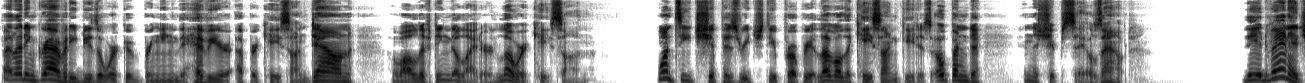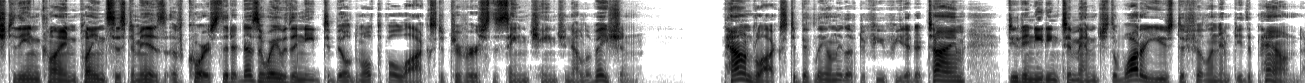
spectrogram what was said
by letting gravity do the work of bringing the heavier upper caisson down while lifting the lighter lower caisson. Once each ship has reached the appropriate level, the caisson gate is opened and the ship sails out. The advantage to the inclined plane system is, of course, that it does away with the need to build multiple locks to traverse the same change in elevation. pound locks typically only lift a few feet at a time due to needing to manage the water used to fill and empty the pound.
